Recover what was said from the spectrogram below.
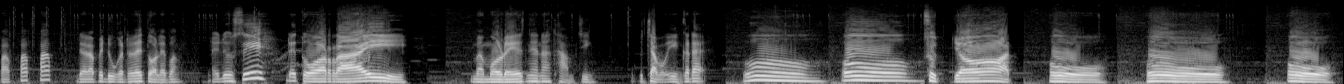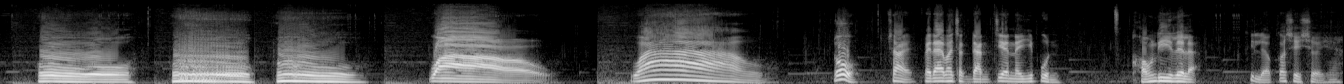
ปั๊บปั๊บปั๊บเดี๋ยวเราไปดูกันได้ตัวอะไรบ้าง ไหนดูสิได้ตัวอะไรแม m ม r รสเนี่ยนะ ถามจริง ไปจับเอาเองก็ได้ โอ้ โอ้ สุดยอด โอ้ โอ้ โอ้ โอ้ โอ้ โอ้ ว้าว ว้าว โอ้ ใช่ ไปได้มาจากดันเจียนในญี่ปุ่น ของดีเลยแหละ ที่เหลือก็เฉยๆฮะ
